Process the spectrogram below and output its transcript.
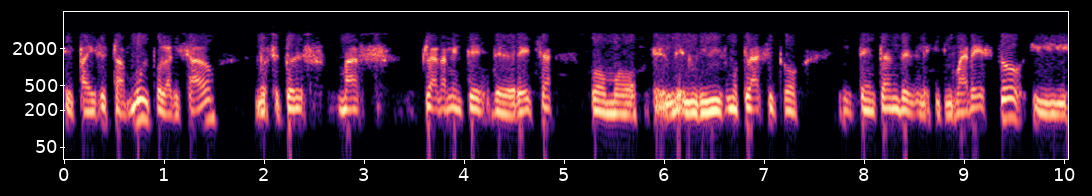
el país está muy polarizado, los sectores más claramente de derecha, como el, el clásico, intentan deslegitimar esto y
